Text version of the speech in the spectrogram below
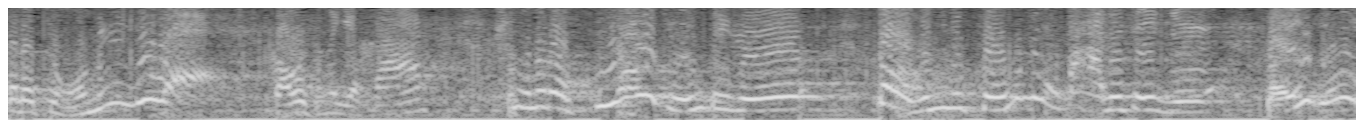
在这东门以外。高声一喊，冲到了小军得知，报给你们总兵大人得知，北京燕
